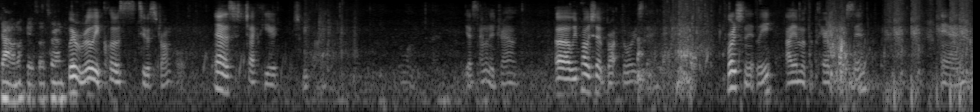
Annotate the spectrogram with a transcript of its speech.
Down. Okay, so that's around. We're really close to a stronghold. Yeah, let's just check here. Should be fine. Yes, I'm gonna drown. Uh, we probably should have brought doors then. Fortunately, I am a prepared person and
